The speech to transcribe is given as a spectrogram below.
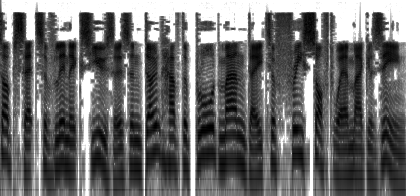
subsets of Linux users and don't have the broad mandate of Free Software magazine.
